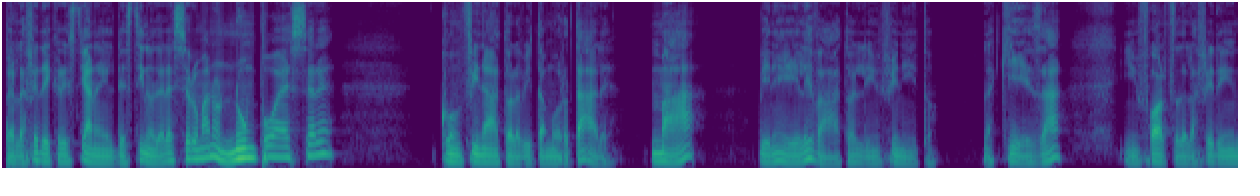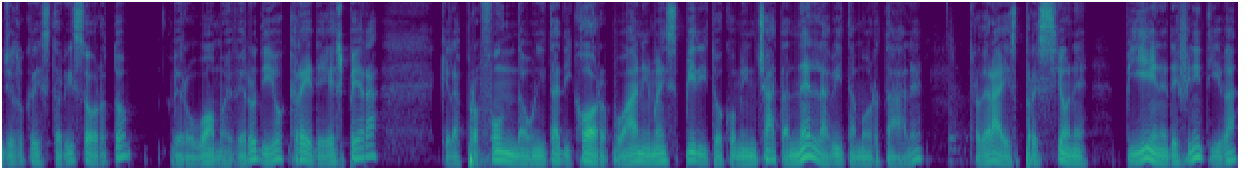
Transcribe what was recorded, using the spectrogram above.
per la fede cristiana il destino dell'essere umano non può essere confinato alla vita mortale, ma viene elevato all'infinito. La Chiesa, in forza della fede in Gesù Cristo risorto, vero uomo e vero Dio, crede e spera che la profonda unità di corpo, anima e spirito cominciata nella vita mortale troverà espressione piena e definitiva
